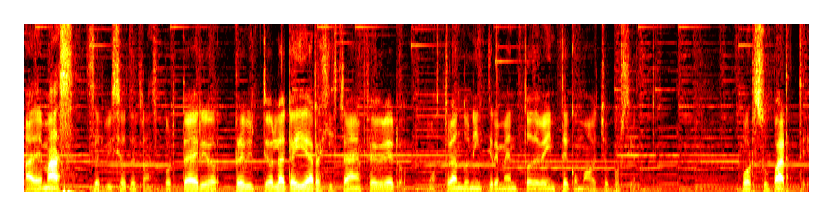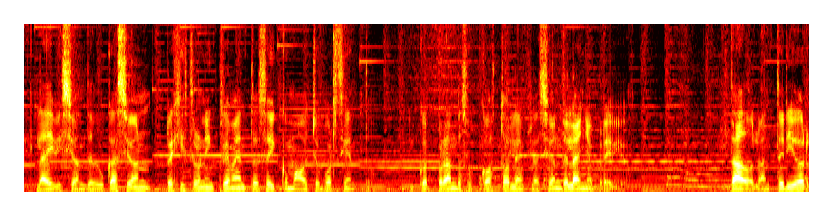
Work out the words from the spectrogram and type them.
Además, Servicios de Transporte Aéreo revirtió la caída registrada en febrero, mostrando un incremento de 20,8%. Por su parte, la división de Educación registró un incremento de 6,8%, incorporando sus costos la inflación del año previo. Dado lo anterior,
